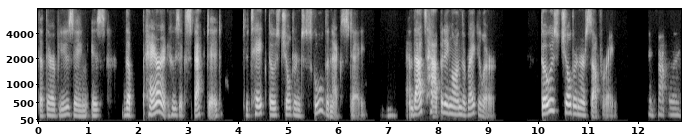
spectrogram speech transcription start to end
that they're abusing is the parent who's expected to take those children to school the next day. Mm-hmm. And that's happening on the regular. Those children are suffering. Exactly.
